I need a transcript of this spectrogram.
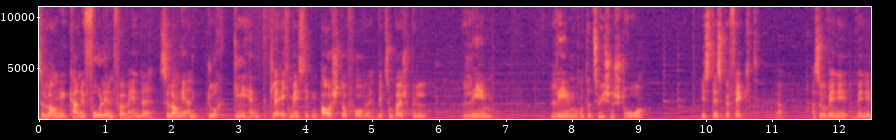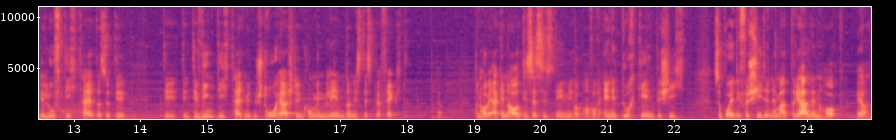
Solange ich keine Folien verwende, solange ich einen durchgehend gleichmäßigen Baustoff habe, wie zum Beispiel Lehm, Lehm und dazwischen Stroh, ist das perfekt. Ja. Also wenn ich, wenn ich die Luftdichtheit, also die, die, die, die Winddichtheit mit dem Stroh herstellen kann im Lehm, dann ist das perfekt. Ja. Dann habe ich auch genau dieses System, ich habe einfach eine durchgehende Schicht. Sobald ich verschiedene Materialien habe, ja,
